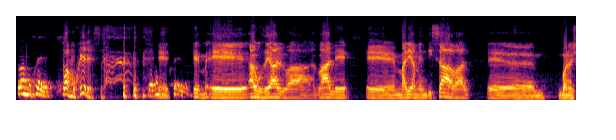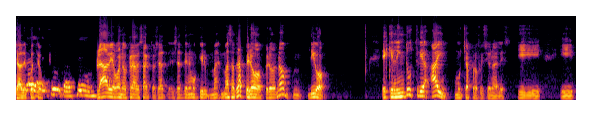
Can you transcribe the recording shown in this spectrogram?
Todas mujeres. Todas mujeres. Todas eh, mujeres. Eh, Agus de Alba, Vale, eh, María Mendizábal, eh, bueno, ya después... Flavia, te... Suto, sí. Flavia, bueno, claro, exacto, ya, ya tenemos que ir más, más, atrás, pero, pero no, digo, es que en la industria hay muchas profesionales y, y,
